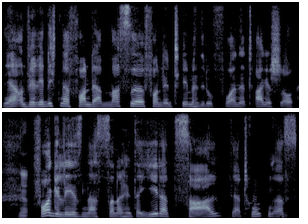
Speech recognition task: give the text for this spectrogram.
Ja, und wir reden nicht mehr von der Masse von den Themen, die du vorhin in der Tagesschau ja. vorgelesen hast, sondern hinter jeder Zahl, der ertrunken ist,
